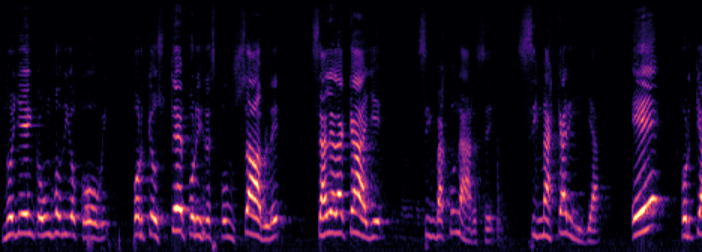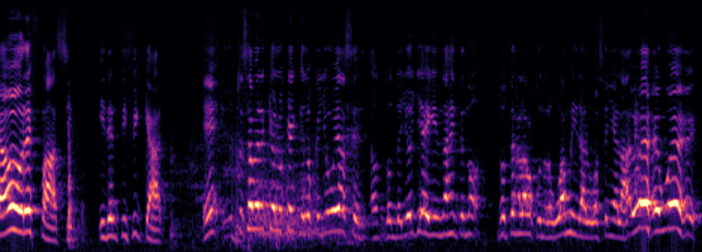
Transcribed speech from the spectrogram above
no lleguen con un jodido COVID, porque usted por irresponsable sale a la calle sin vacunarse, sin mascarilla, ¿eh? porque ahora es fácil identificar. ¿Eh? Usted sabe qué es lo que, lo que yo voy a hacer, donde yo llegue y una gente no, no tenga la vacuna, lo voy a mirar, lo voy a señalar, ¡Weje, weje!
